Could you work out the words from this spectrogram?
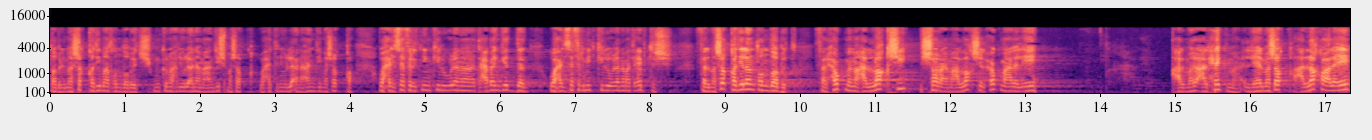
طب المشقة دي ما تنضبطش. ممكن واحد يقول أنا ما عنديش مشقة. واحد تاني يقول لا أنا عندي مشقة. واحد يسافر 2 كيلو يقول أنا تعبان جدا. واحد يسافر 100 كيلو يقول أنا ما تعبتش. فالمشقة دي لن تنضبط. فالحكم مع اللقش الشرع مع اللقش الحكم على الإيه؟ على الحكمة اللي هي المشقة. علقوا على إيه؟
